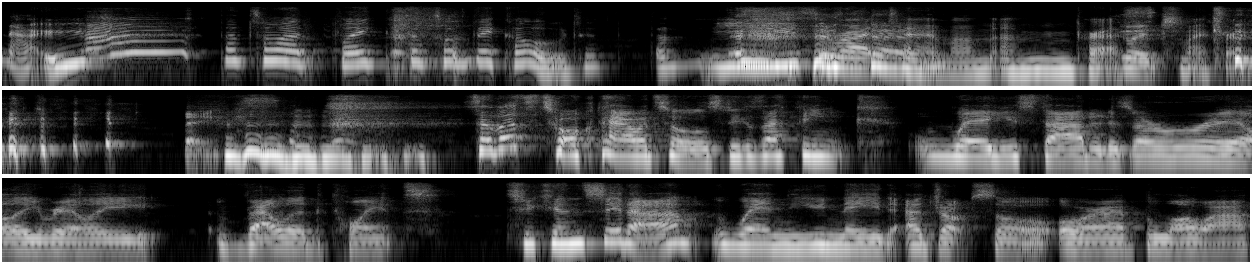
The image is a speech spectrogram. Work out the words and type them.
No. That's what like that's what they're called. You use the right term. I'm I'm impressed, Good. my friend. Thanks. So let's talk power tools because I think where you started is a really, really valid point to consider when you need a drop saw or a blower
